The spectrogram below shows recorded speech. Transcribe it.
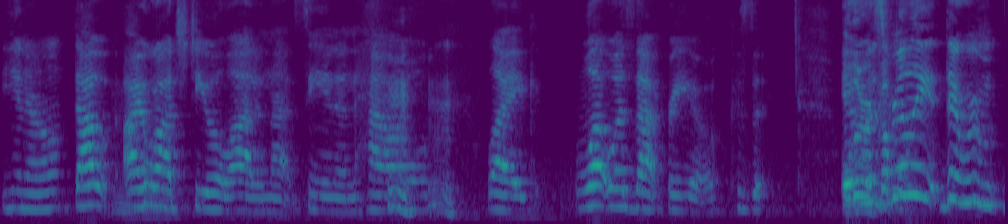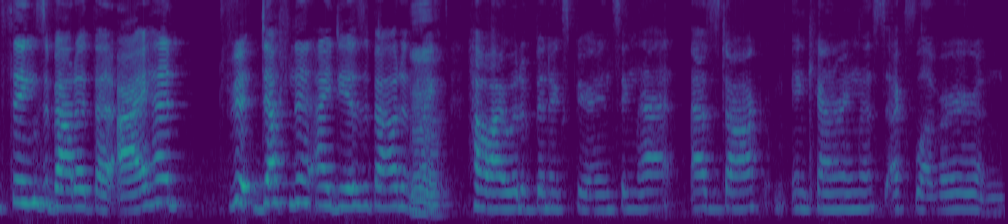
you know, that I Mhm. watched you a lot in that scene and how like what was that for you? Cuz it, Well, it there were a was couple- really there were things about it that I had v- definite ideas about and like Mm. how I would have been experiencing that as Doc encountering this ex-lover and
